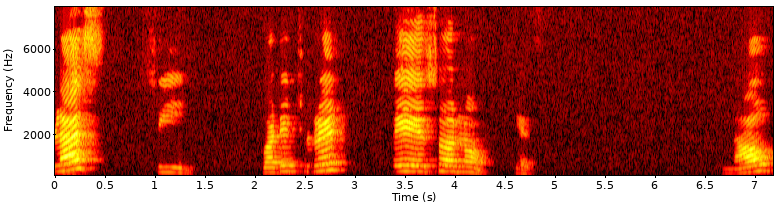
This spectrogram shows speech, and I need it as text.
plus c. What is children? Say yes or no? Yes. Now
